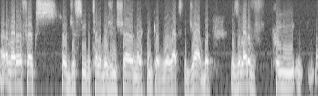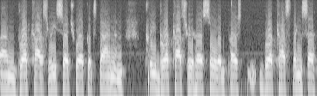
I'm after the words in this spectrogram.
a lot of folks sort of just see the television show and they think of well that's the job, but there's a lot of pre-broadcast um, research work that's done and pre-broadcast rehearsal and post-broadcast things. So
